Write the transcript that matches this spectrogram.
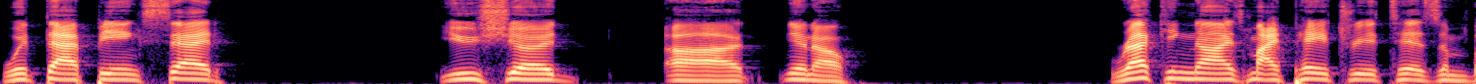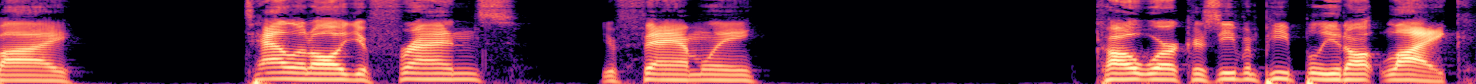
with that being said, you should, uh, you know, recognize my patriotism by telling all your friends, your family, coworkers, even people you don't like.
